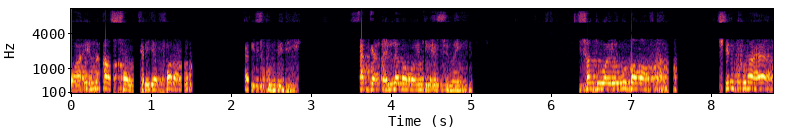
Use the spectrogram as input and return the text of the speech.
waa in asalka iyo faracu ay isku mid yihiin. Xagga cillada waa inay ka siman yihiin. Bisadu way lagu dawaaftaa shirkuna haa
